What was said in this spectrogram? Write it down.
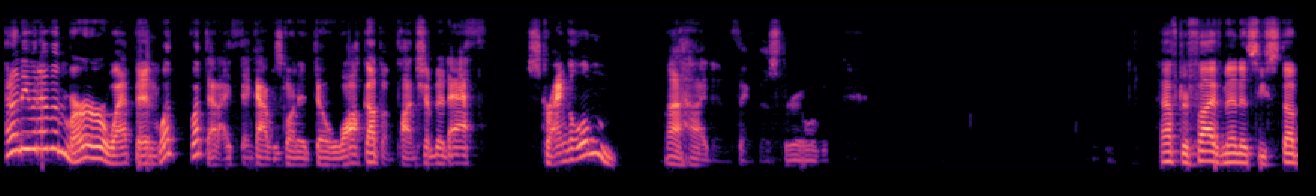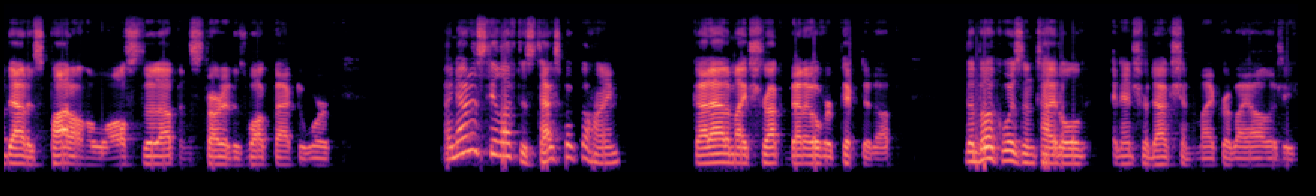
I don't even have a murder weapon. What what did I think I was going to do? Walk up and punch him to death? Strangle him? Ah, I didn't think this through. After five minutes, he stubbed out his pot on the wall, stood up, and started his walk back to work. I noticed he left his textbook behind, got out of my truck, bent over, picked it up. The book was entitled An Introduction to Microbiology.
